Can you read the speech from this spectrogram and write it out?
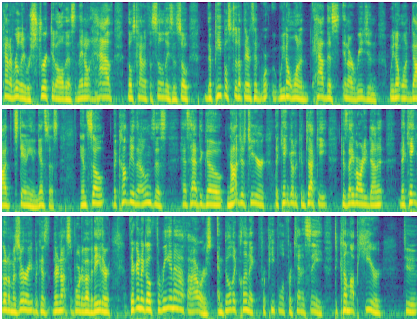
kind of really restricted all this, and they don't have those kind of facilities. And so the people stood up there and said, We're, "We don't want to have this in our region. We don't want God standing against us." And so the company that owns this has had to go not just here. They can't go to Kentucky because they've already done it. They can't go to Missouri because they're not supportive of it either. They're going to go three and a half hours and build a clinic for people for Tennessee to come up here to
